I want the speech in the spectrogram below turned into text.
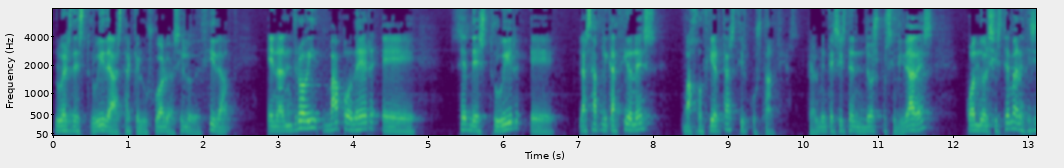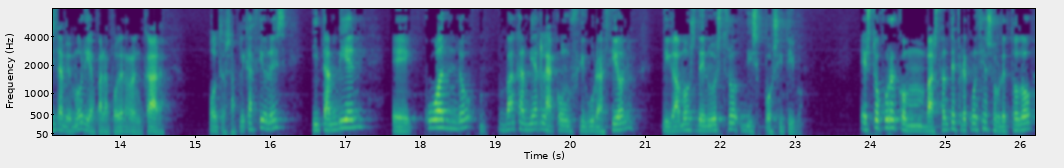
no es destruida hasta que el usuario así lo decida, en Android va a poder eh, destruir las aplicaciones bajo ciertas circunstancias. Realmente existen dos posibilidades. Cuando el sistema necesita memoria para poder arrancar otras aplicaciones y también cuando va a cambiar la configuración digamos, de nuestro dispositivo. Esto ocurre con bastante frecuencia, sobre todo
